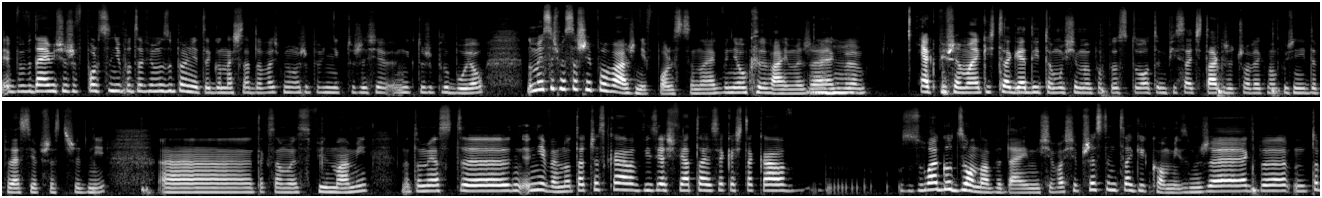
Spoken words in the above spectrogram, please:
jakby wydaje mi się, że w Polsce nie potrafimy zupełnie tego naśladować, mimo że pewnie niektórzy się, niektórzy próbują. No my jesteśmy strasznie poważni w Polsce, no jakby nie ukrywajmy, że mhm. jakby jak piszemy o jakiejś tragedii, to musimy po prostu o tym pisać tak, że człowiek ma później depresję przez trzy dni. E, tak samo jest z filmami. Natomiast, e, nie wiem, no ta czeska wizja świata jest jakaś taka złagodzona, wydaje mi się, właśnie przez ten tragikomizm, że jakby mm, to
